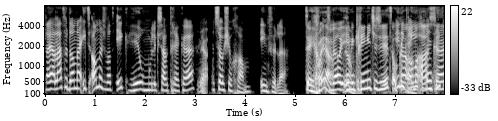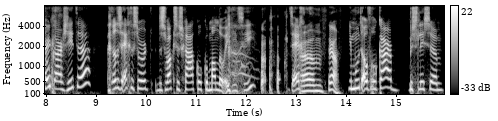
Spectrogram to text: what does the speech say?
nou ja, laten we dan naar iets anders wat ik heel moeilijk zou trekken. Ja. Het sociogram invullen. Tegen, Oh ja, Terwijl je ja. in een kringetje zit, elkaar In een allemaal kringetje, je ziet aankijkt. elkaar zitten. Dat is echt een soort de zwakste schakel commando editie. Het is echt, Ehm, ja. je moet over elkaar beslissen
